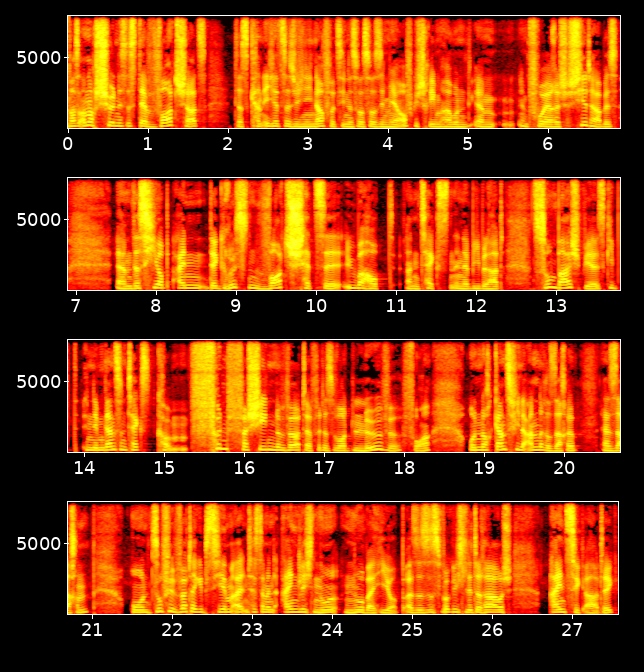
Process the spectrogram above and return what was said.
was auch noch schön ist, ist der Wortschatz das kann ich jetzt natürlich nicht nachvollziehen, das ist was, was ich mir aufgeschrieben habe und ähm, vorher recherchiert habe, ist, ähm, dass Hiob einen der größten Wortschätze überhaupt an Texten in der Bibel hat. Zum Beispiel, es gibt in dem ganzen Text kommen fünf verschiedene Wörter für das Wort Löwe vor und noch ganz viele andere Sache, äh, Sachen. Und so viele Wörter gibt es hier im Alten Testament eigentlich nur, nur bei Hiob. Also es ist wirklich literarisch einzigartig.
